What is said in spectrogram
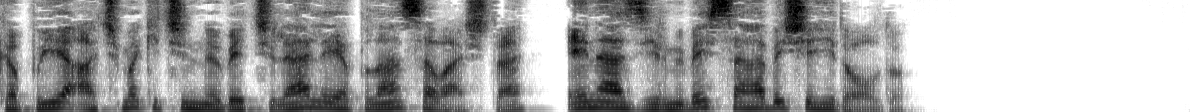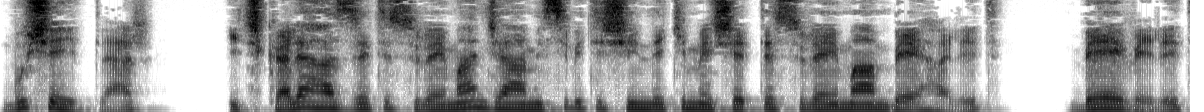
Kapıyı açmak için nöbetçilerle yapılan savaşta, en az 25 sahabe şehit oldu. Bu şehitler, İçkale Hazreti Süleyman Camisi bitişiğindeki meşette Süleyman Bey Halit, Bey Velid,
